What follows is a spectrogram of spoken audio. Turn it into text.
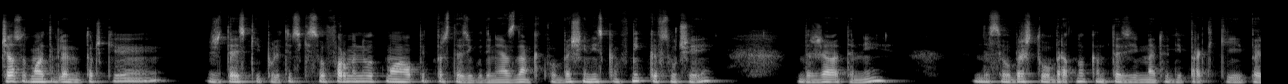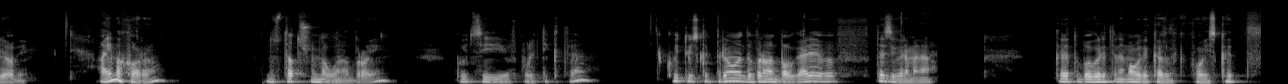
част от моите гледни точки житейски и политически са оформени от моя опит през тези години. Аз знам какво беше и не искам в никакъв случай държавата ни да се обръща обратно към тези методи, практики и периоди. А има хора, достатъчно много на брой, които са и в политиката, които искат примерно да върнат България в тези времена, където българите не могат да казват какво искат,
